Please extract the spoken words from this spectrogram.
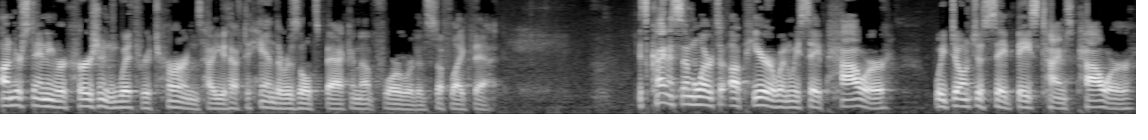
understanding recursion with returns, how you have to hand the results back and up forward and stuff like that. It's kind of similar to up here when we say power, we don't just say base times power,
